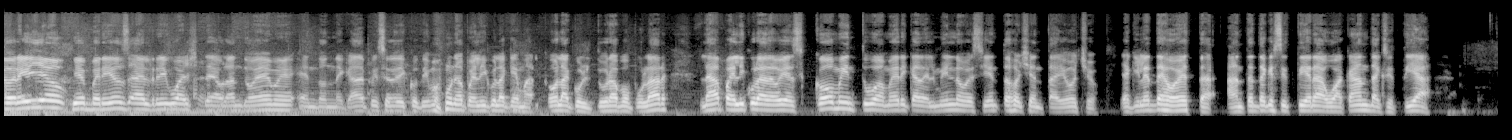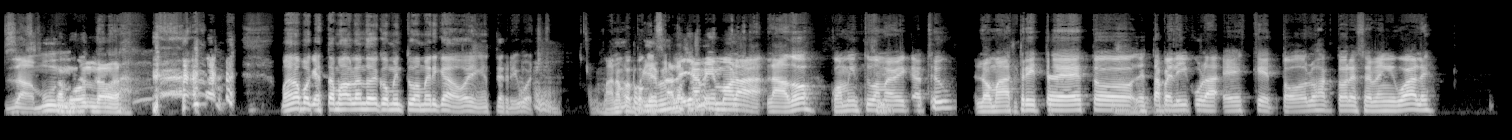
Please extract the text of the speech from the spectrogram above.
Corillo, bienvenidos al Rewatch de Hablando M, en donde cada episodio discutimos una película que marcó la cultura popular. La película de hoy es Coming to America del 1988. Y aquí les dejo esta. Antes de que existiera Wakanda, existía Zamunda. Zamunda. Mano, porque estamos hablando de Coming to America hoy en este Rewatch? Mano, pues porque, sale ya mismo la 2, Coming to America 2. Lo más triste de esto, de esta película, es que todos los actores se ven iguales.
